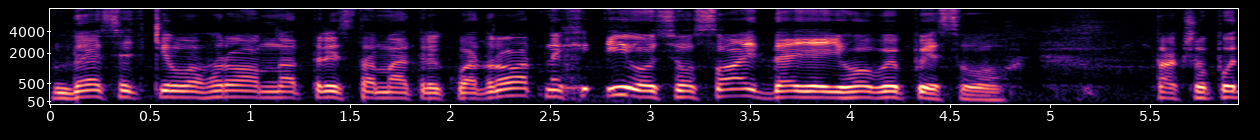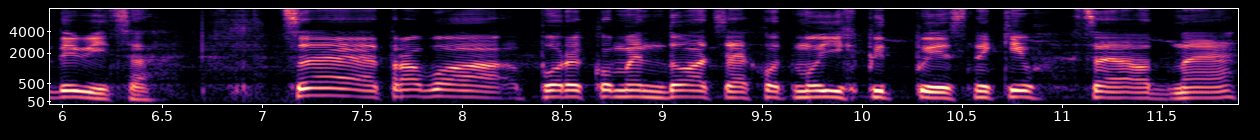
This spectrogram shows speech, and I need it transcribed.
10 кг на 300 метрів квадратних. І ось сайт, де я його виписував. Так що подивіться. Це трава по рекомендаціях от моїх підписників. Це одне.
